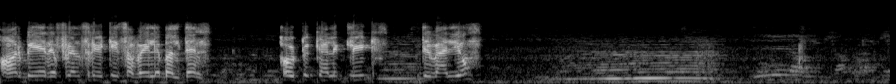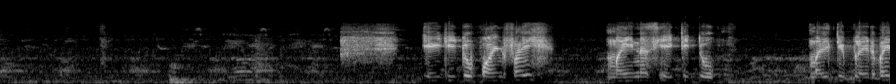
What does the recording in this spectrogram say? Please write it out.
RBI reference rate is available, then how to calculate the value? Eighty-two point five minus eighty-two multiplied by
